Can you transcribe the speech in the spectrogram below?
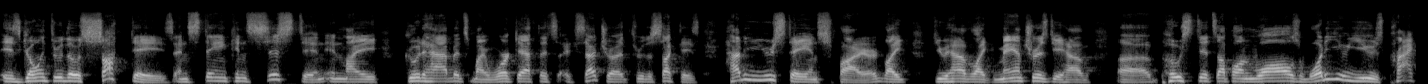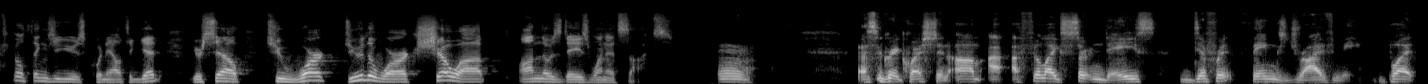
is going through those suck days and staying consistent in my good habits my work ethics etc through the suck days. How do you stay inspired? Like do you have like mantras? Do you have uh, post-its up on walls? What do you use practical things you use quinnell to get yourself to work do the work show up on those days when it sucks? Mm, that's a great question. Um, I, I feel like certain days different things drive me but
